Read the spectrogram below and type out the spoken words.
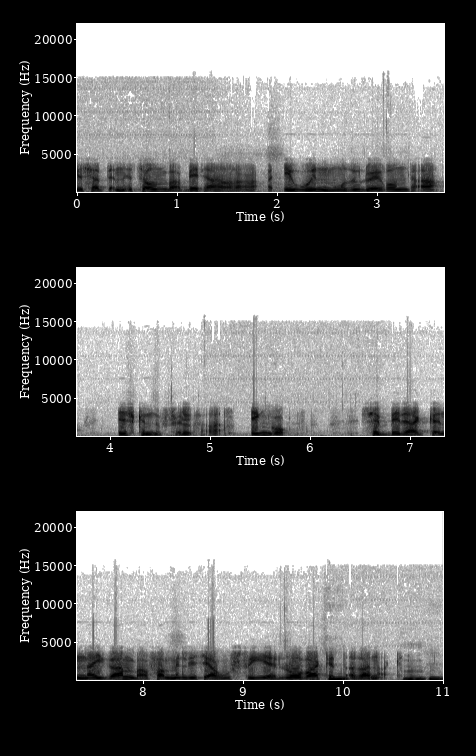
esaten etzon, ba, bera euen moduro egon da, esken duzela, engo. Ze berak nahi gan, ba, familia guztie, lobak eta danak. Mm.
